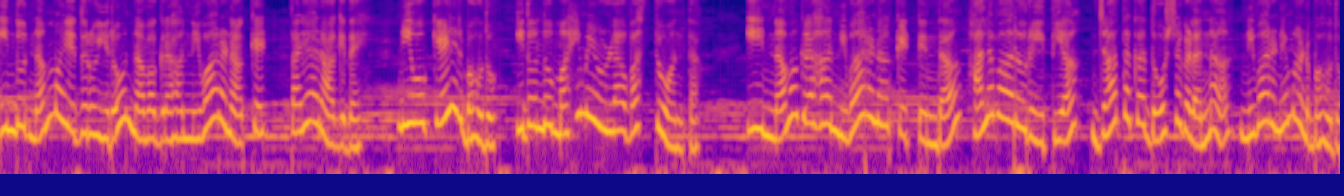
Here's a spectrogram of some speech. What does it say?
ಇಂದು ನಮ್ಮ ಎದುರು ಇರೋ ನವಗ್ರಹ ನಿವಾರಣಾ ಕಿಟ್ ತಯಾರಾಗಿದೆ. ನೀವು ಕೇಳಿರಬಹುದು, ಇದೊಂದು ಮಹಿಮೆಯುಳ್ಳ ವಸ್ತು ಅಂತ. ಈ ನವಗ್ರಹ ನಿವಾರಣಾ ಕಿಟ್ಟಿಂದ ಹಲವಾರು ರೀತಿಯ ಜಾತಕ ದೋಷಗಳನ್ನ ನಿವಾರಣೆ ಮಾಡಬಹುದು.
